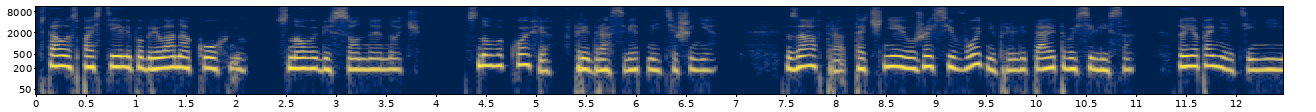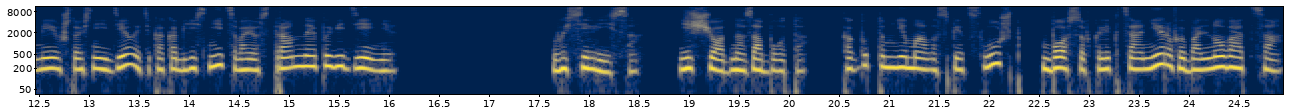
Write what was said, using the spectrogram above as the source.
Встала с постели, побрела на кухню. Снова бессонная ночь. Снова кофе в предрассветной тишине. Завтра, точнее уже сегодня, прилетает Василиса. А я понятия не имею, что с ней делать и как объяснить свое странное поведение. Василиса. Еще одна забота. Как будто мне мало спецслужб, боссов, коллекционеров и больного отца.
